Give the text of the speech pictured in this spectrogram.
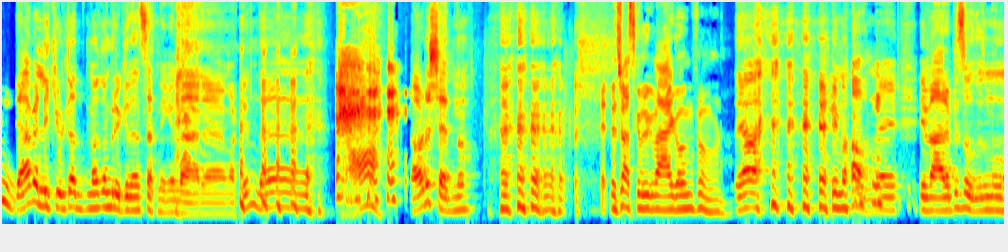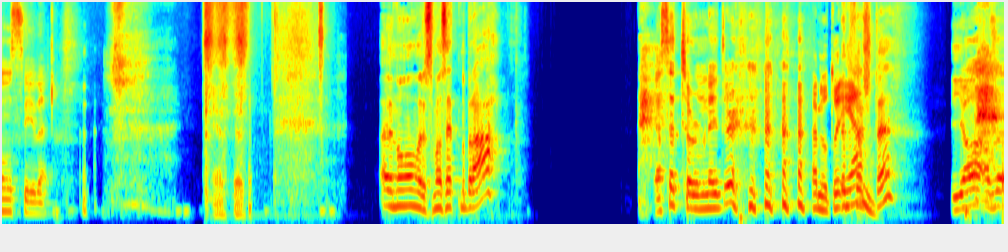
Det er veldig kult at man kan bruke den setningen der, eh, Martin. Det, Da har det skjedd noe. Det tror jeg skal bruke hver gang framover. Ja, vi må ha med i, i hver episode, så må noen si det. Er det noen andre som har sett noe bra? Jeg har sett Terminator. Den 1. første? Ja, altså,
